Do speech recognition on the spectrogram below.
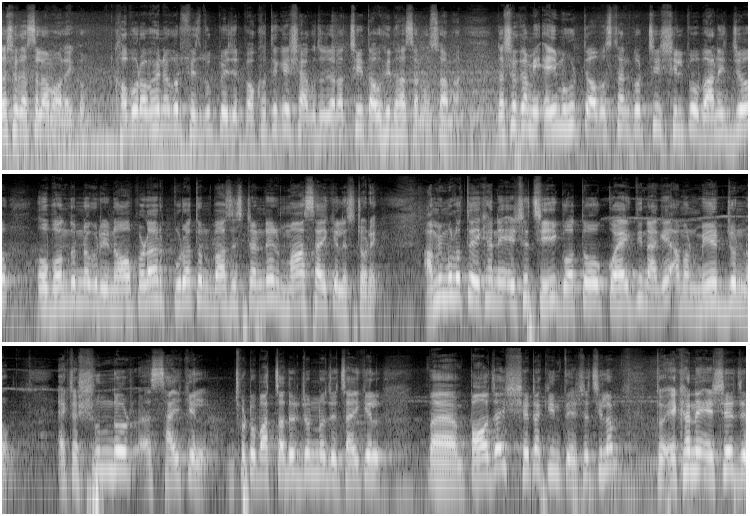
দর্শক, আসসালামু আলাইকুম। খবর অভয়নগর ফেসবুক পেজের পক্ষ থেকে স্বাগত জানাচ্ছি তৌহিদ হাসান ওসামা। দর্শক, আমি এই মুহূর্তে অবস্থান করছি শিল্প, বাণিজ্য ও বন্দরনগরী নওয়াপাড়ার পুরাতন বাস স্ট্যান্ডের মা সাইকেল স্টোরে। আমি মূলত এখানে এসেছি গত কয়েকদিন আগে আমার মেয়ের জন্য। একটা সুন্দর সাইকেল, ছোট বাচ্চাদের জন্য যে সাইকেল পাওয়া যায় সেটা কিনতে এসেছিলাম। তো এখানে এসে যে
